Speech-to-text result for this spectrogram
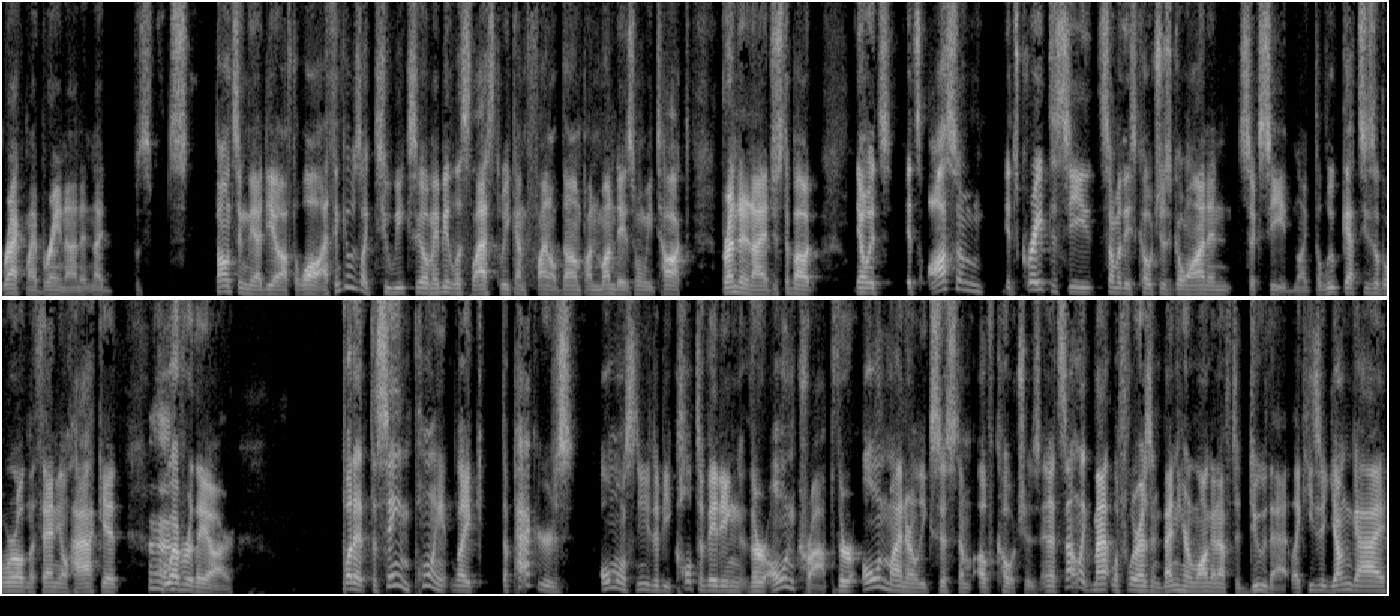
rack my brain on it, and I was bouncing the idea off the wall. I think it was like two weeks ago, maybe this last week on Final Dump on Mondays when we talked, Brendan and I, just about you know it's it's awesome. It's great to see some of these coaches go on and succeed, like the Luke Getsy's of the world, Nathaniel Hackett, Mhm. whoever they are. But at the same point, like the Packers almost need to be cultivating their own crop, their own minor league system of coaches. And it's not like Matt LaFleur hasn't been here long enough to do that. Like he's a young guy.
